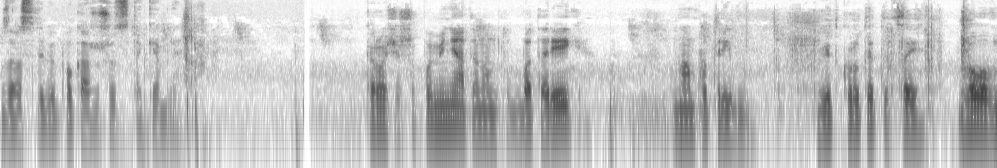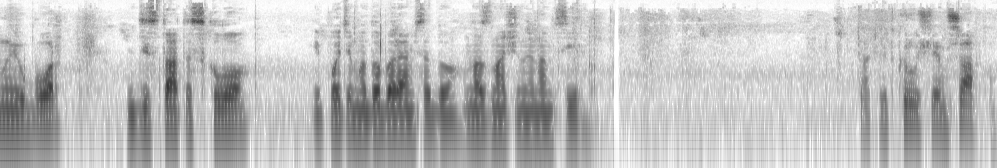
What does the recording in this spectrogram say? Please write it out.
Зараз я тобі покажу, що це таке, блядь. Коротше, щоб поміняти нам тут батарейки, нам потрібно відкрутити цей головний убор, дістати скло, і потім ми доберемося до назначеної нам цілі. Так, відкручуємо шапку.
